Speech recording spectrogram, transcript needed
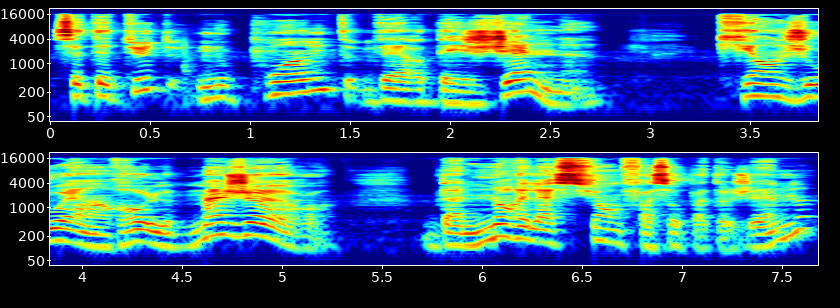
cette étude nous pointe vers des gènes qui ont joué un rôle majeur dans nos relations face aux pathogènes,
